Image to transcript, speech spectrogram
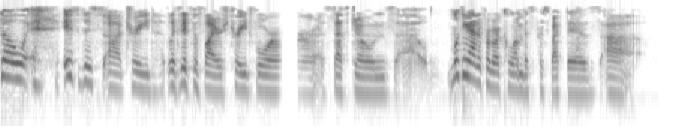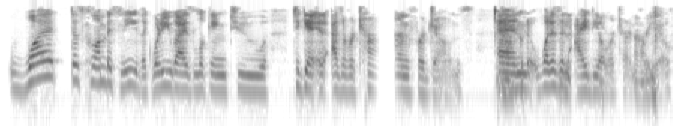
So, if this uh, trade, like if the Flyers trade for Seth Jones, uh, looking at it from a Columbus perspective, uh, what does Columbus need? Like, what are you guys looking to to get as a return for Jones? And what is an ideal return for um, you?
